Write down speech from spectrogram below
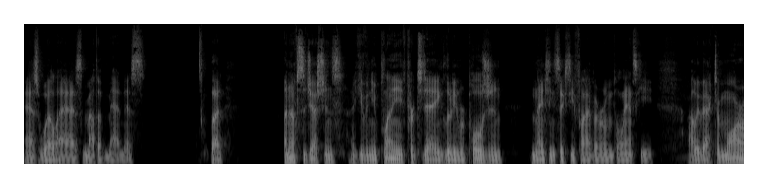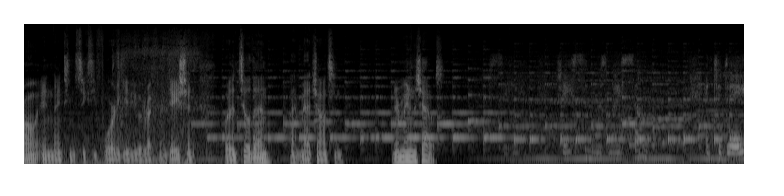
as well as Mouth of Madness, but enough suggestions. I've given you plenty for today, including Repulsion, 1965 by Roman Polanski. I'll be back tomorrow in 1964 to give you a recommendation. But until then, I'm Matt Johnson, and remain in the shadows. Today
